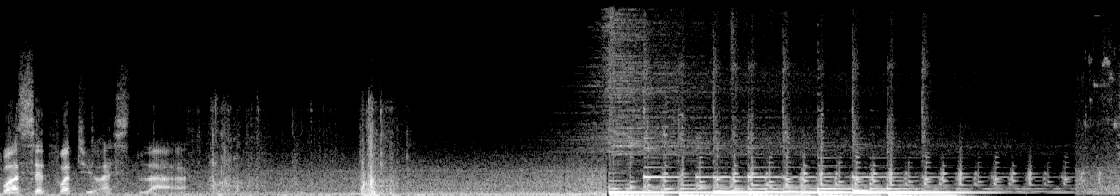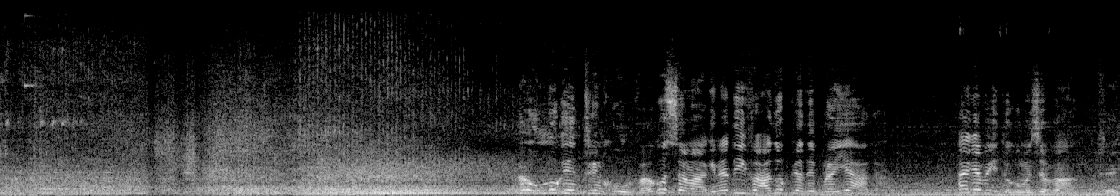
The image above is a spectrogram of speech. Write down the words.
Toi, cette fois, tu restes là. Oh, mo che entri in curva, questa macchina ti fa la doppia debraiata. Hai capito come si fa? Sì.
